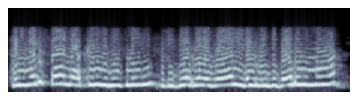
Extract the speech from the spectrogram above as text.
Have you noticed that about coming to these meetings? If you do it really well, you don't need to do it anymore.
